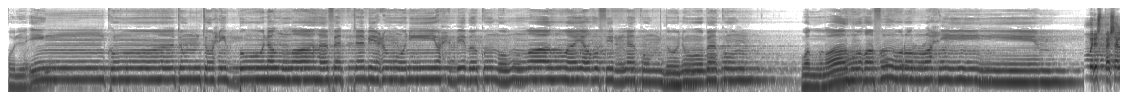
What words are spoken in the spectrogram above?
قل إن كنتم تحبون الله فاتبعوني يحببكم الله ويغفر لكم ذنوبكم والله غفور رحيم ഒരു സ്പെഷ്യൽ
